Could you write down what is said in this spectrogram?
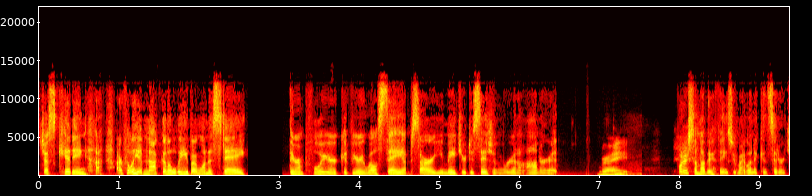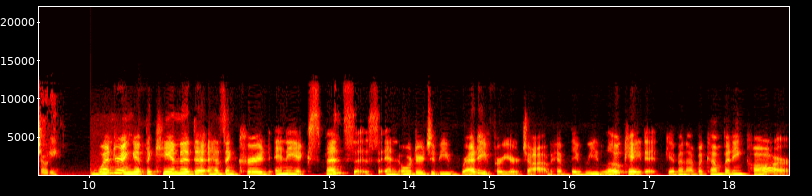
just kidding, I really am not going to leave, I want to stay? Their employer could very well say, I'm sorry, you made your decision, we're going to honor it. Right. What are some other things we might want to consider, JoDee? Wondering if the candidate has incurred any expenses in order to be ready for your job. Have they relocated, given up a company car?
